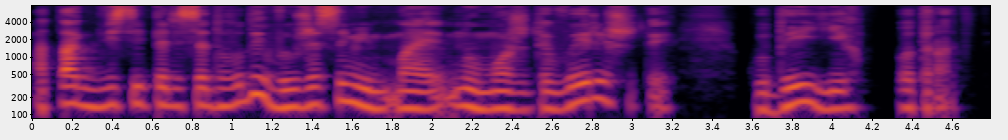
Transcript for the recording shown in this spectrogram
А так 250 годин ви вже самі має, ну, можете вирішити, куди їх потратити.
